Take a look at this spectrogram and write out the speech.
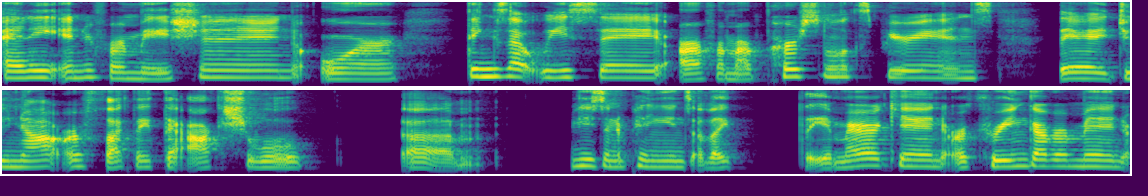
any information or things that we say are from our personal experience. They do not reflect like the actual um, views and opinions of like the American or Korean government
